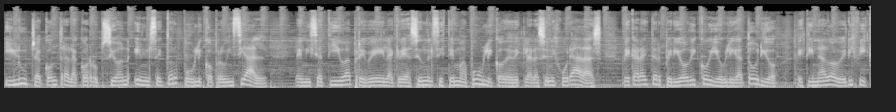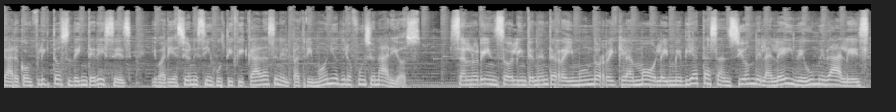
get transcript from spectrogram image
y lucha contra la corrupción en el sector público provincial. La iniciativa prevé la creación del sistema público de declaraciones juradas de carácter periódico y obligatorio, destinado a verificar conflictos de intereses y variaciones injustificadas en el patrimonio de los funcionarios. San Lorenzo, el intendente Raimundo reclamó la inmediata sanción de la ley de humedales.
